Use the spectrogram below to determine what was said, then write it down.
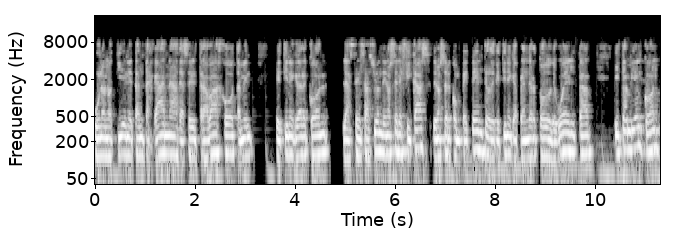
uno no tiene tantas ganas de hacer el trabajo, también eh, tiene que ver con la sensación de no ser eficaz, de no ser competente o de que tiene que aprender todo de vuelta, y también con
